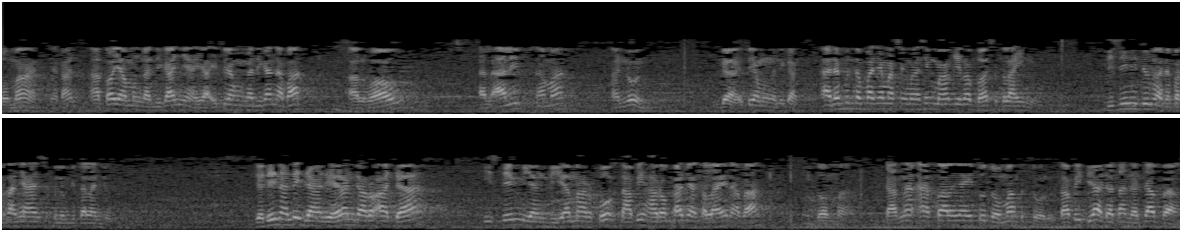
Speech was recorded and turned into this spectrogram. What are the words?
Doma, ya kan? Atau yang menggantikannya, ya itu yang menggantikan apa? Al waw, al alif sama anun. Udah, itu yang menggantikan. Ada pun tempatnya masing-masing mau kita bahas setelah ini. Di sini dulu ada pertanyaan sebelum kita lanjut. Jadi nanti jangan heran kalau ada isim yang dia marfu tapi harokatnya selain apa? Doma. Karena asalnya itu doma betul, tapi dia ada tanda cabang.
